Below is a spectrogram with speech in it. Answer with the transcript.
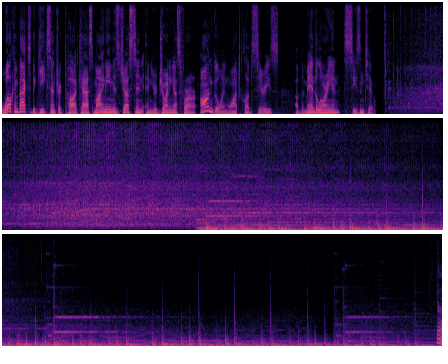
Welcome back to the Geekcentric Podcast. My name is Justin, and you're joining us for our ongoing Watch Club series of The Mandalorian Season 2.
